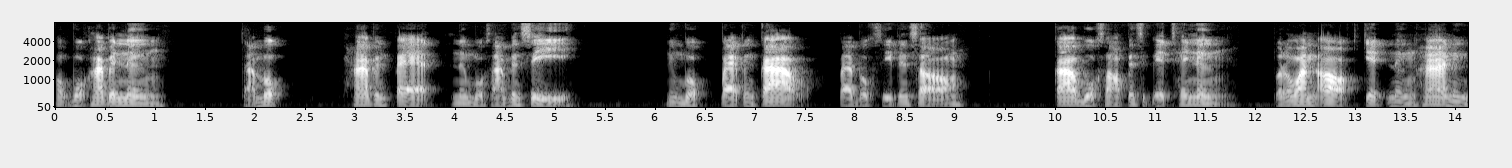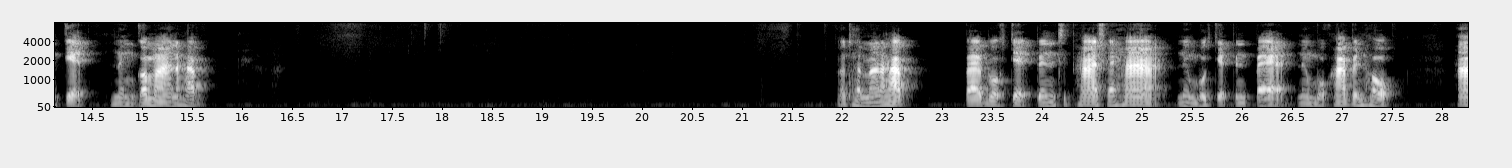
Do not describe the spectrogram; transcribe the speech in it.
หกบวกห้าเป็นหนึ่งสามบวกห้าเป็นแปดหนึ่งบวกสามเป็นสี่หนึ่งบวกแปดเป็นเก้าแปดบวกสี่เป็นสองเก้าบวกสองเป็นสิบเอ็ดใช้หนึ่งผลรางวัลออกเจ็ดหนึ่งห้าหนึ่งเจ็ดหนึ่งก็มานะครับก็ถัดมานะครับ แปดบวกเจ็ดเป็นสิบห้าใช้ห้าหนึ่งบวกเจ็ดเป็นแปดหนึ่งบวกห้าเป็นหกห้า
